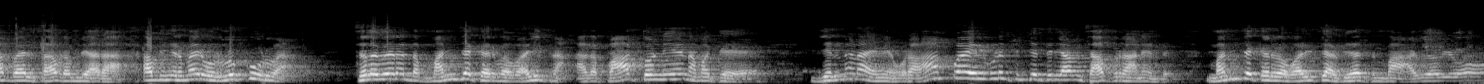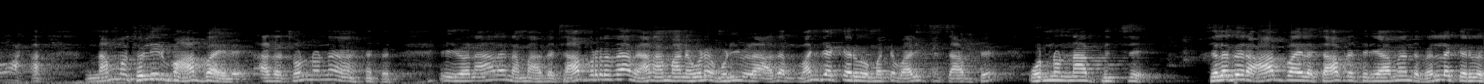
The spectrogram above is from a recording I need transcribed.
ஆப்பாயில் சாப்பிட முடியாதா? அப்படிங்கிற மாதிரி ஒரு லுக்கு விடுவேன் சில பேர் அந்த மஞ்ச கருவை வலிப்பேன். அதை பார்த்தோன்னே நமக்கு என்னடா இவன்? ஒரு ஆப்பாயில் கூட திங்க தெரியாமல் சாப்பிட்றானேன்ட்டு மஞ்ச கருவை வலிச்சு அப்படியே திம்மா ஐயோ நம்ம சொல்லியிருப்போம் ஆப்பாயில். அதை சொன்னோன்னே இவனால் நம்ம அதை சாப்பிட்றதா வேணாமான்னு கூட முடிவில் அதை மஞ்சக்கருவை மட்டும் வலித்து சாப்பிட்டு ஒன்று ஒன்றா பிச்சு. சில பேர் ஆப்பாயில் சாப்பிட தெரியாமல் அந்த வெள்ளைக்கருவை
